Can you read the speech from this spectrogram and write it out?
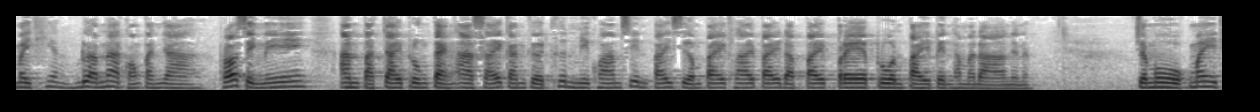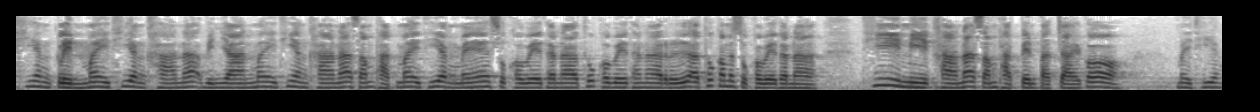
ไม่เที่ยงด้วยอำนาจของปัญญา เพราะสิ่งนี้อันปัจจัยปรุงแต่งอาศัยการเกิดขึ้นมีความสิ้นไปเสื่อมไปคลายไป ดับไป แปรปรวนไปเป็นธรรมดาเนี่ยนะจมูกไม่เที่ยงกลิ่นไม่เที่ยงคานะวิญญาณ ไม่เที่ยงคานะสัมผัสไม่เที่ยงแม้ สุขเวทนา ทุกขเวทนา หรืออทุกขมสุขเวทนาที่มีคานะสัมผัสเป็นปัจจัยก็ไม่เที่ยง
